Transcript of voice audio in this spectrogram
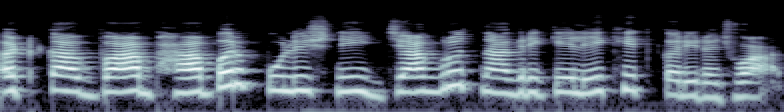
અટકાવવા ભાભર પોલીસની જાગૃત નાગરિકે લેખિત કરી રજૂઆત.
